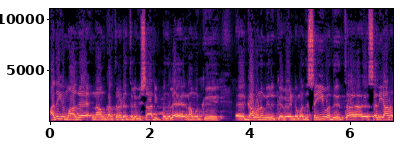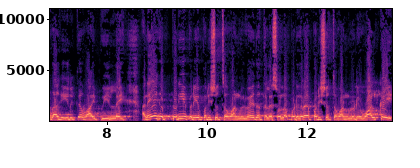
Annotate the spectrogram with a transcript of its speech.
அதிகமாக நாம் கர்த்தரிடத்தில் விசாரிப்பதில் நமக்கு கவனம் இருக்க வேண்டும். அது செய்வது த- சரியானதாக இருக்க வாய்ப்பு இல்லை. அநேக பெரிய பெரிய பரிசுத்தவான்கள் வேதத்தில் சொல்லப்படுகிற பரிசுத்தவான்களுடைய வாழ்க்கை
